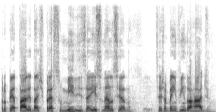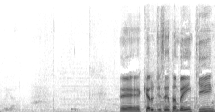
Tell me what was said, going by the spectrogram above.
proprietário da Expresso Miles, é isso, né, Luciano? Seja bem-vindo à rádio. É, quero dizer também que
